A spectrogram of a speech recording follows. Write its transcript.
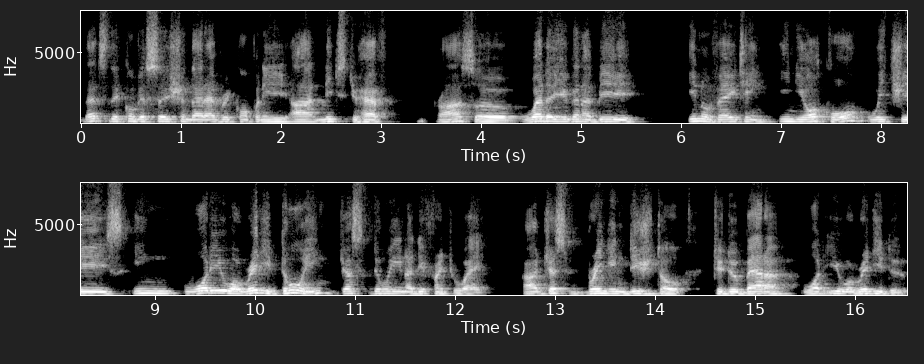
that's the conversation that every company uh, needs to have, right? So whether you're gonna be innovating in your core, which is in what you already doing, just doing in a different way, uh, just bringing digital to do better what you already do.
